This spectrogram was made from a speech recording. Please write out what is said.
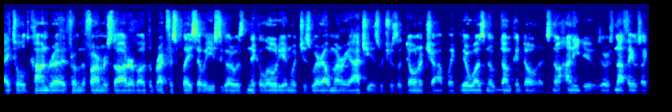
I told Condra from the farmer's daughter about the breakfast place that we used to go to was Nickelodeon, which is where El Mariachi is, which was a donut shop. Like there was no Dunkin' Donuts, no Honeydews. There was nothing. It was like,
